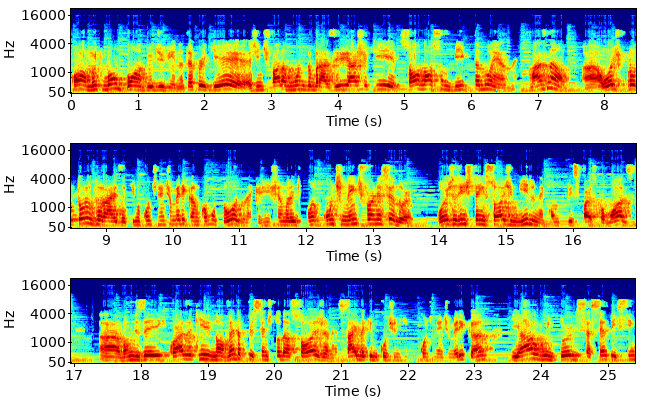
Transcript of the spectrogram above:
Ó, oh, muito bom ponto, viu, Divino? Até porque a gente fala muito do Brasil e acha que só o nosso umbigo está doendo, né? Mas não. Ah, hoje, produtores rurais aqui no continente americano como um todo, né, que a gente chama de continente fornecedor. Hoje a gente tem soja e milho, né, como principais commodities. Ah, vamos dizer que quase que 90% de toda a soja né, sai daqui do continente, continente americano e algo em torno de 65%,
